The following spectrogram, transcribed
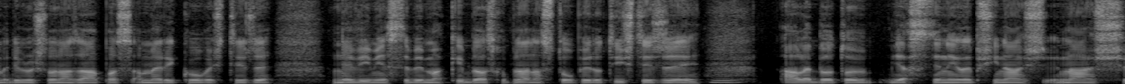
kdyby došlo na zápas s Amerikou ve čtyře, nevím, jestli by Maki byla schopná nastoupit do té čtyři, hmm ale byl to jasně nejlepší náš, náš,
